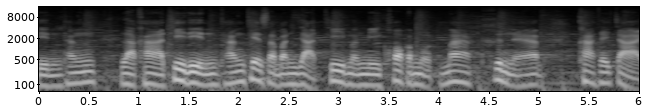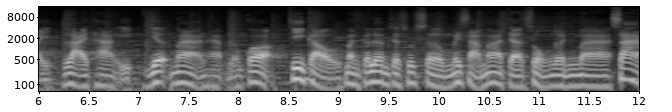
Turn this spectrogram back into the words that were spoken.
ดินทั้งราคาที่ดินทั้งเทศบัญญัติที่มันมีข้อกำหนดมากขึ้นนะครับค่าใช้จ่ายรายทางอีกเยอะมากนะครับ แล้วก็ที่เก่ามันก็เริ่มจะสุดเสริมไม่สามารถจะส่งเงินมาสร้าง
